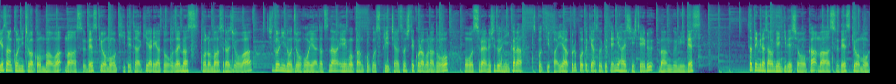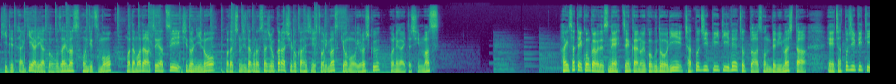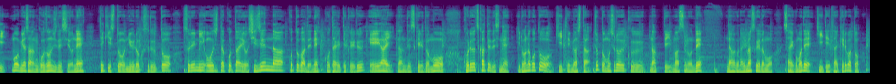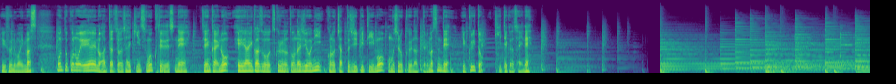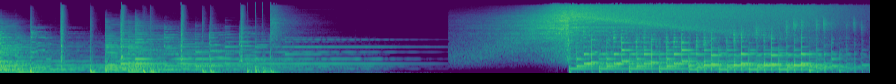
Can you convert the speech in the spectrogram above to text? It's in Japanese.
皆さんこんにちはこんばんは。マースです。今日も聞いていただきありがとうございます。このマースラジオはシドニーの情報や雑談英語韓国語スピリチュアルそしてコラボなどをオーストラリアのシドニーから Spotify や Apple Podcast を拠点に配信している番組です。さて皆さんお元気でしょうか？マースです。今日も聞いていただきありがとうございます。本日もまだまだ暑い暑いシドニーの私の自宅のスタジオから収録配信しております。今日もよろしくお願いいたします。はい、さて今回はですね、前回の予告通り、チャット GPT でちょっと遊んでみました。えー、チャット GPT、も皆さんご存知ですよね。テキストを入力すると、それに応じた答えを自然な言葉でね、答えてくれる AI なんですけれども、これを使ってですね、いろんなことを聞いてみました。ちょっと面白くなっていますので、長くなりますけれども、最後まで聞いていただければというふうに思います。本当この AI の発達は最近すごくてですね、前回の AI 画像を作るのと同じように、このチャット GPT も面白くなっておりますんで、ゆっくりと聞いてくださいね。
